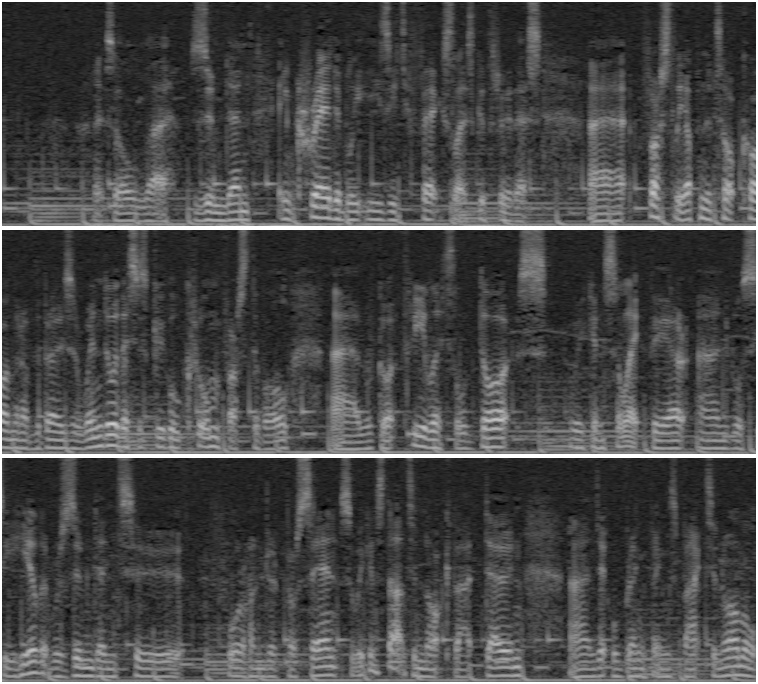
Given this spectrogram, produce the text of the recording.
and it's all zoomed in, incredibly easy to fix. Let's go through this. Uh, firstly, up in the top corner of the browser window, this is Google Chrome first of all. Uh, we've got three little dots. We can select there, and we'll see here that we're zoomed into 400%. So we can start to knock that down, and it will bring things back to normal.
